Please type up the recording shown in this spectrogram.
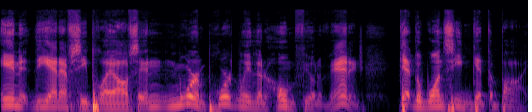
in the NFC playoffs, and more importantly than home field advantage, get the one seed and get the bye.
